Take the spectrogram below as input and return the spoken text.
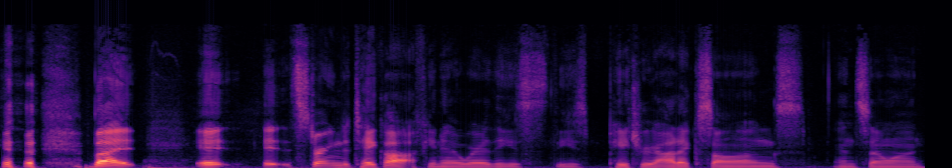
but it it's starting to take off, you know, where these these patriotic songs and so on.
